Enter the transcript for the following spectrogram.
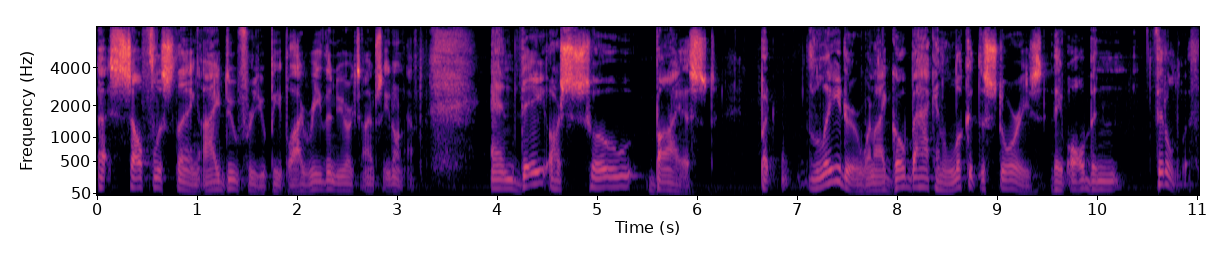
uh, selfless thing I do for you people. I read the New York Times so you don't have to, and they are so biased. But later, when I go back and look at the stories, they've all been fiddled with.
